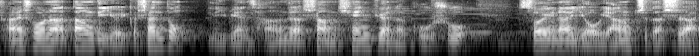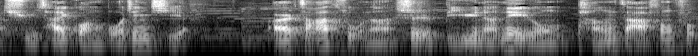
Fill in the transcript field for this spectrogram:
传说呢，当地有一个山洞，里边藏着上千卷的古书，所以呢，酉阳指的是啊取材广博珍奇，而杂俎呢是比喻呢内容庞杂丰富，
